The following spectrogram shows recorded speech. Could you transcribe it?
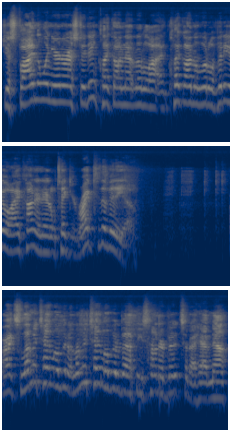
Just find the one you're interested in, click on that little uh, click on the little video icon, and it'll take you right to the video. All right, so let me tell you a little bit. Let me tell you a little bit about these Hunter boots that I have now.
